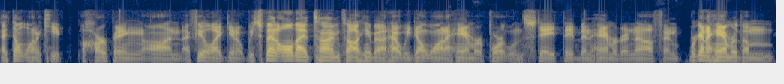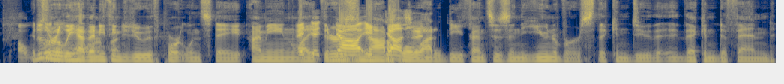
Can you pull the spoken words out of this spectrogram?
I don't want to keep harping on. I feel like, you know, we spent all that time talking about how we don't want to hammer Portland State. They've been hammered enough, and we're going to hammer them It doesn't really more, have anything but... to do with Portland State. I mean, like, it, there's no, not a whole lot of defenses in the universe that can do that, that can defend.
